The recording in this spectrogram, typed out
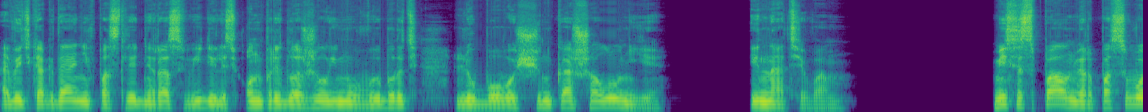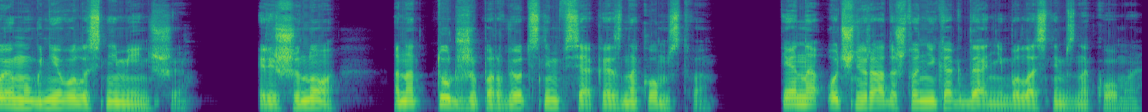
А ведь когда они в последний раз виделись, он предложил ему выбрать любого щенка шалуньи. И нате вам. Миссис Палмер по-своему гневалась не меньше. Решено, она тут же порвет с ним всякое знакомство. И она очень рада, что никогда не была с ним знакома.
